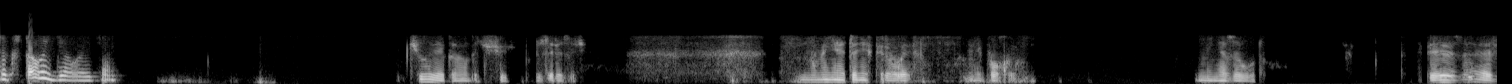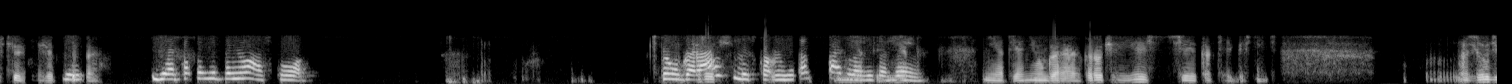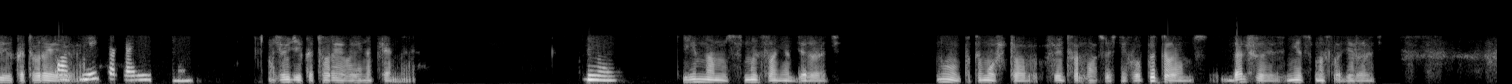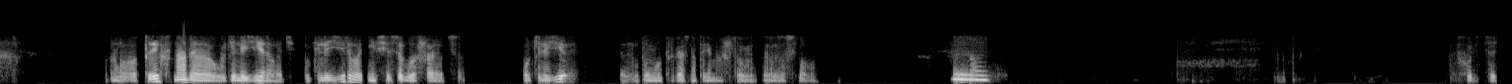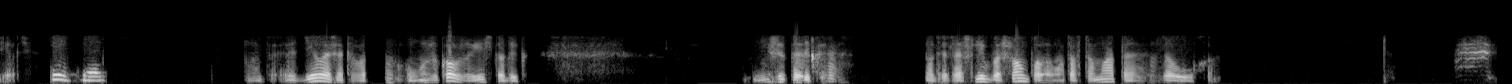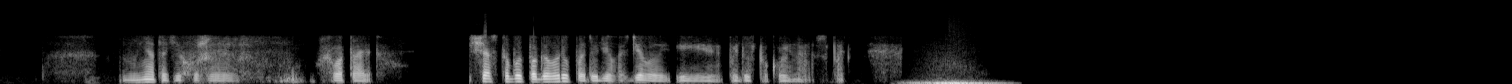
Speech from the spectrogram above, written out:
Так что вы делаете? Человека надо чуть-чуть зарезать. Но меня это не впервые. Мне похуй. Меня зовут. Перезаешь чуть ниже. КП. Я так и не поняла, что. Ты угораешь или что? Мне как спать ложится, нет. Жень? Нет, я не угораю. Короче, есть, как тебе объяснить, люди, которые, Так, есть такая истина. люди, которые военнопленные. Ну, Им нам смысла нет держать. Ну, потому что всю информацию с них выпытываем, дальше нет смысла держать. Вот, их надо утилизировать. Утилизировать не все соглашаются. Утилизировать, я думаю, прекрасно понимаю, что это за слово. ну. Пиздец. Вот. э, Делаешь это вот, ну, у мужиков же есть кадык. Ниже кадыка надрезаешь либо шомполом от автомата за ухо. У меня таких уже хватает. Сейчас с тобой поговорю, пойду дело сделаю и пойду спокойно спать.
